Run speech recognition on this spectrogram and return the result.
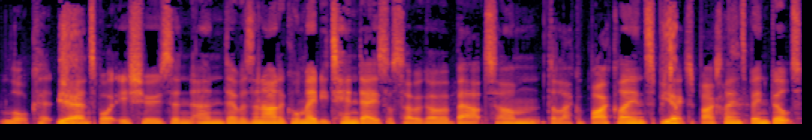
look at Yeah. transport issues. And, and there was an article maybe 10 days or so ago about um, the lack of bike lanes, protected bike lanes being built.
